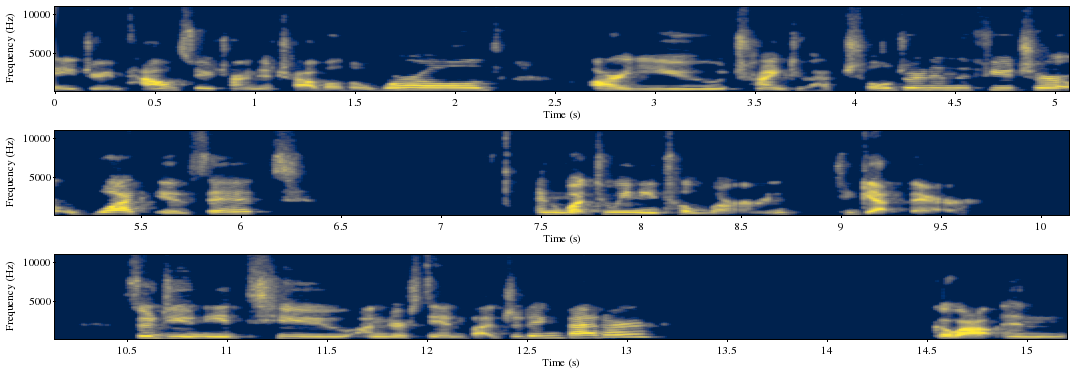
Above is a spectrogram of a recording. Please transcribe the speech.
a dream house? Are you trying to travel the world? Are you trying to have children in the future? What is it? And what do we need to learn to get there? So, do you need to understand budgeting better? Go out and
